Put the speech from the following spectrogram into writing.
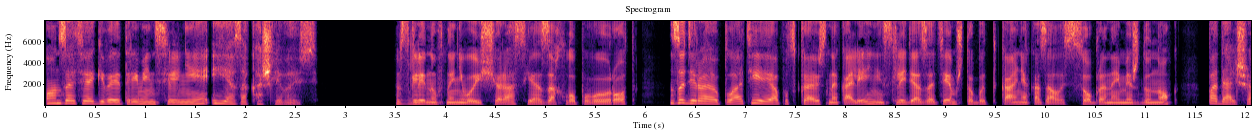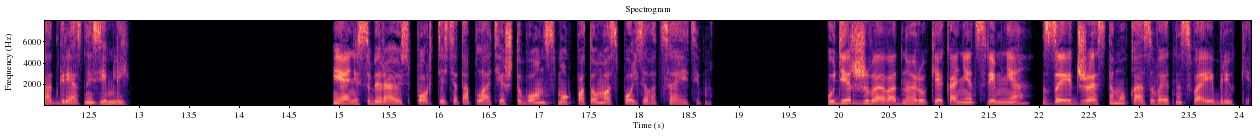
Он затягивает ремень сильнее, и я закашливаюсь. Взглянув на него еще раз, я захлопываю рот, задираю платье и опускаюсь на колени, следя за тем, чтобы ткань оказалась собранной между ног подальше от грязной земли. Я не собираюсь портить это платье, чтобы он смог потом воспользоваться этим. Удерживая в одной руке конец ремня, Зейд жестом указывает на свои брюки.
